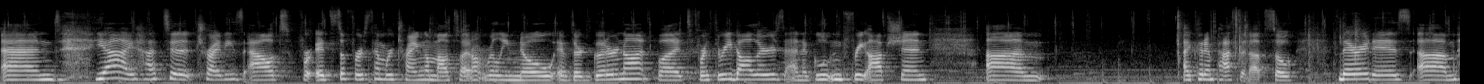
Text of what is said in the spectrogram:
and yeah i had to try these out for it's the first time we're trying them out so i don't really know if they're good or not but for three dollars and a gluten-free option um i couldn't pass it up. So there it is. Um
